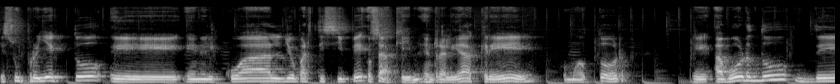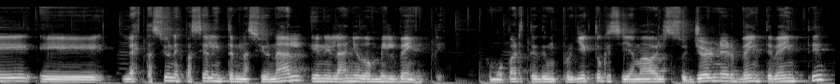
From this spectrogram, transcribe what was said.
es un proyecto eh, en el cual yo participé, o sea, que en realidad creé como autor, eh, a bordo de eh, la Estación Espacial Internacional en el año 2020, como parte de un proyecto que se llamaba el Sojourner 2020,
